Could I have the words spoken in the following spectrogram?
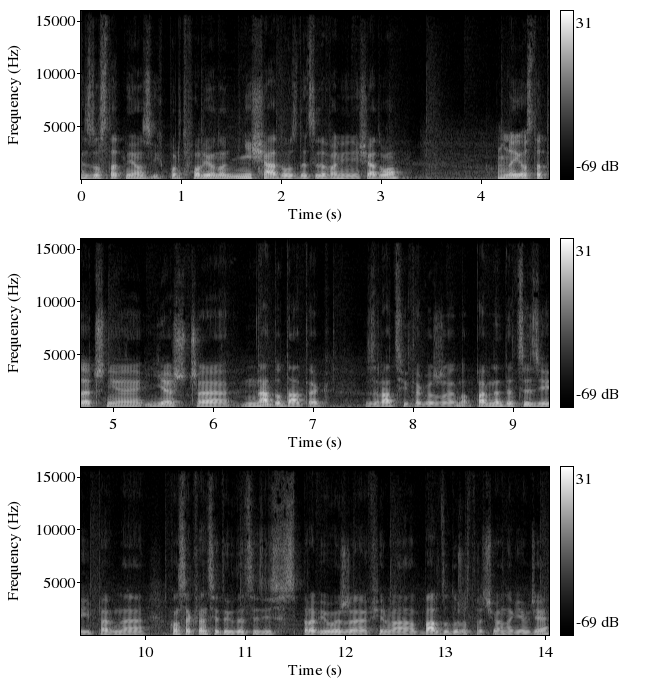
z ostatnio z ich portfolio no, nie siadło, zdecydowanie nie siadło. No i ostatecznie jeszcze na dodatek z racji tego, że no, pewne decyzje i pewne konsekwencje tych decyzji sprawiły, że firma bardzo dużo straciła na giełdzie.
